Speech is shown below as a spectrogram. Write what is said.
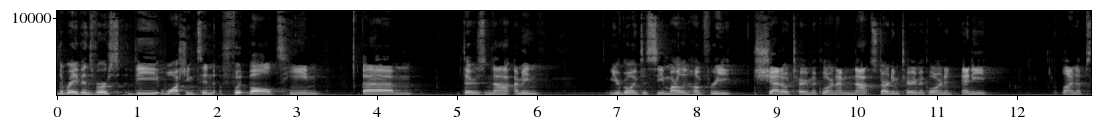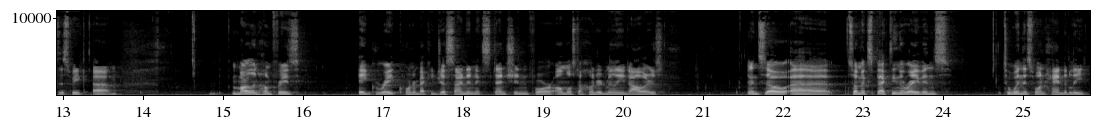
the Ravens versus the Washington football team. Um, there's not, I mean, you're going to see Marlon Humphrey shadow Terry McLaurin. I'm not starting Terry McLaurin in any lineups this week. Um, Marlon Humphrey's a great cornerback. He just signed an extension for almost $100 million and so, uh, so I'm expecting the Ravens to win this one handedly.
